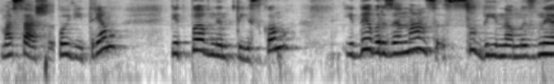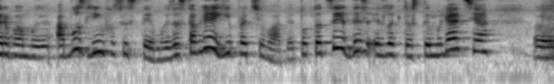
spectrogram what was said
масаж повітрям під певним тиском, іде в резонанс з судинами, з нервами або з лімфосистемою, заставляє її працювати. Тобто це йде електростимуляція е,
